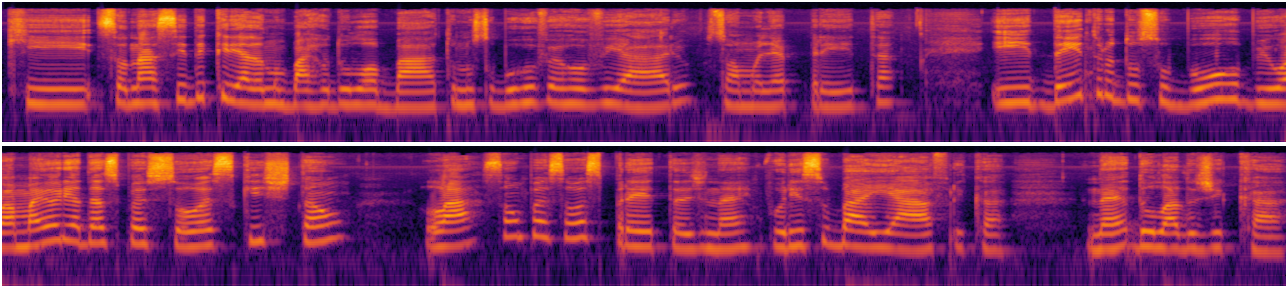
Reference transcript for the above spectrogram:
que sou nascida e criada no bairro do Lobato, no subúrbio ferroviário, sou uma mulher preta, e dentro do subúrbio, a maioria das pessoas que estão lá são pessoas pretas, né? Por isso Bahia África, né, do lado de cá,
